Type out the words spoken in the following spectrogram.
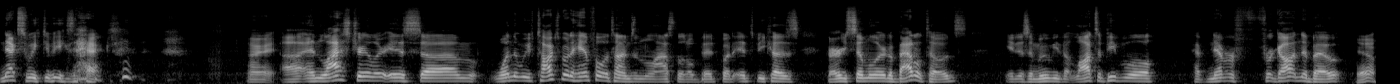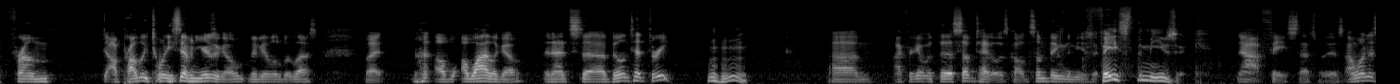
Next week to be exact. All right, uh, and last trailer is um, one that we've talked about a handful of times in the last little bit, but it's because very similar to Battletoads, it is a movie that lots of people have never forgotten about Yeah. from uh, probably 27 years ago, maybe a little bit less, but a, a while ago, and that's uh, Bill and Ted 3. Mm-hmm. Um, I forget what the subtitle is called. Something the music. Face the music. Nah, face. That's what it is. I want to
